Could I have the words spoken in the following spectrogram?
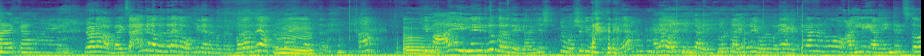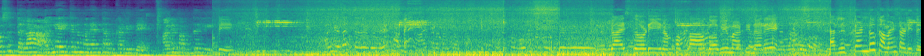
ಹಾಯಕ್ಕ ನೋಡವ ಬೈಕ್ ಸಾಯಂಕಾಲ ಬಂದರೆ ಎಲ್ಲ ಹೋಗ್ತೀನಿ ಅನ್ಕೋತಾರೆ ಬರೋದೇ ಅಪರೂಪ? ಈ ಮಾಯ ಇಲ್ಲೇ ಇದ್ರೂ ಬರೋದೇ ಇಲ್ಲ. ಎಷ್ಟು ವರ್ಷಕ್ಕೆ ಬರ್ತಾರೆ ಅದೇ ಹೊರಗೆ ನಿಂತಾಳೆ ಈಗ ನೋಡ್ತಾ ಇದ್ರೆ ಏಳುವರೆ ಆಗುತ್ತೆ ನಾನು ಅಲ್ಲಿ ಅಲ್ಲಿ ಎಂಟ್ರೆನ್ಸ್ ತೋರಿಸುತ್ತಲ್ಲ ಅಲ್ಲೇ ಐತೆ ನಮ್ಮ ಮನೆ ಅಂತ ಅನ್ಕೊಂಡಿದ್ದೆ ಅಲ್ಲೇ ಪಕ್ಕದಲ್ಲಿ ಗಾಯ್ಸ್ ನೋಡಿ ನಮ್ಮ ಪಪ್ಪ ಗೋಬಿ ಮಾಡ್ತಿದ್ದಾರೆ. ಅಲ್ಲಿ ನಿಂತ್ಕೊಂಡು ಕಮೆಂಟ್ ಹೊಡಿತಾ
